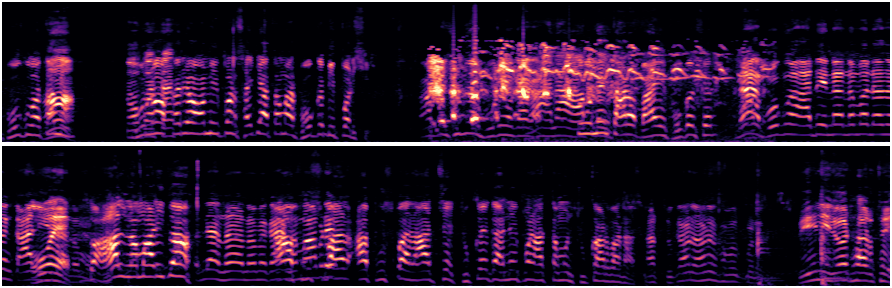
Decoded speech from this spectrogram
ભોગવો તમે. હા. ગુનો કર્યો અમે પણ સજા તમારે ભોગવવી પડશે. પુષ્પા રાજ છે. ઝુકેગા નહીં પણ આ તમને ઝુકાડવાના છે. આ ચુકાડો હને ખબર પડે. વીસની લોટ હારું થઈ.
